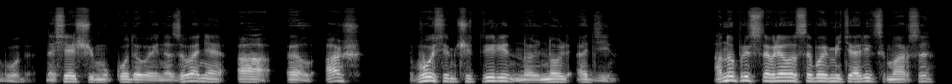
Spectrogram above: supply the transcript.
года, носящему кодовое название ALH-84001. Оно представляло собой метеорит с Марса,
